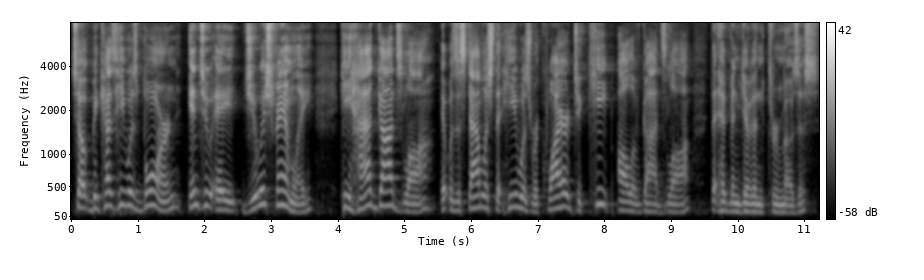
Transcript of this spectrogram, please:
So, because he was born into a Jewish family, he had God's law. It was established that he was required to keep all of God's law that had been given through Moses.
